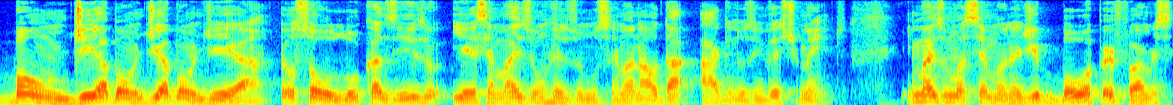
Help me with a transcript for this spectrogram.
Bom dia, bom dia, bom dia. Eu sou o Lucas Iso e esse é mais um resumo semanal da Agnos Investimentos. Em mais uma semana de boa performance,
